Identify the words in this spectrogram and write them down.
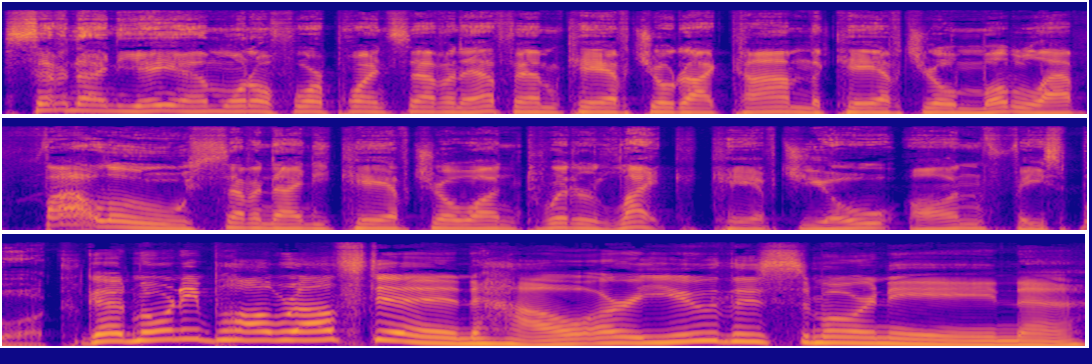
790 AM, 104.7 FM, KFGO.com, the KFGO mobile app. Follow 790 KFGO on Twitter, like KFGO on Facebook. Good morning, Paul Ralston. How are you this morning?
